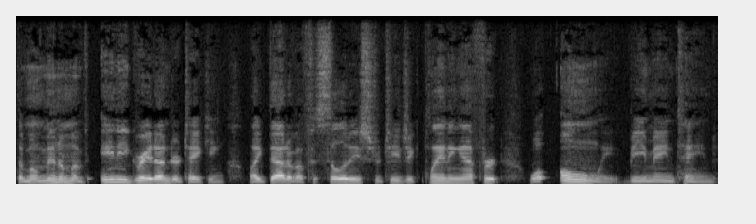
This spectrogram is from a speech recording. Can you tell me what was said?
The momentum of any great undertaking, like that of a facilities strategic planning effort, will only be maintained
